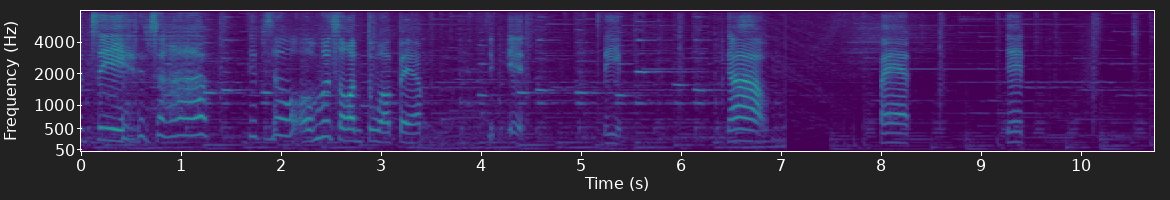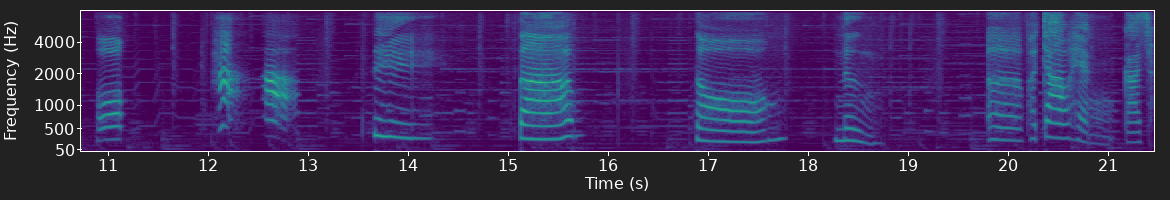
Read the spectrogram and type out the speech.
สิบสี่สิบสามสิบสองมาซ้อนตัวแป๊บสิบเอ็ดสิบเก้าแปด เจ็ดหกห้าสี่สามสองหนึ่งเอ่อพระเจ้าแห่งกาช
